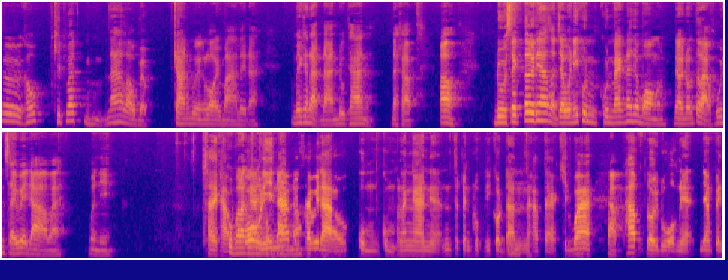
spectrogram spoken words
เออเขาคิดว่าหน้าเราแบบการเมืองลอยมาเลยนะไม่ขนาดนั้นทุกท่านนะครับอ้าวดู sector เนี่ยสนใจวันนี้คุณคุณแม็กน่าจะมองแนวโน้มตลาดหุ้น sideway down ไหมวันนี้ ใช่ครับเพราะวันนี้น่าใช้เวลากลุ่มกลุ่มพลังงานเนี่ยน่าจะเป็นกลุ่มที่กดดันนะครับ แต่คิดว่าภาพโดยรวมเนี่ยยังเป็น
